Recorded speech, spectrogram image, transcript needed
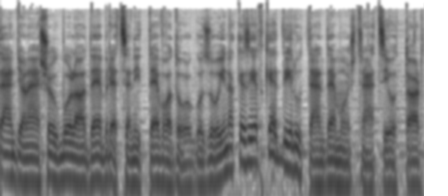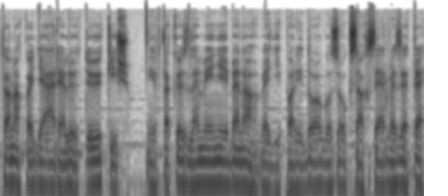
tárgyalásokból a debreceni teva dolgozóinak, ezért kedd délután demonstrációt tartanak a gyár előtt ők is. Írta közleményében a vegyipari dolgozók szakszervezete.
